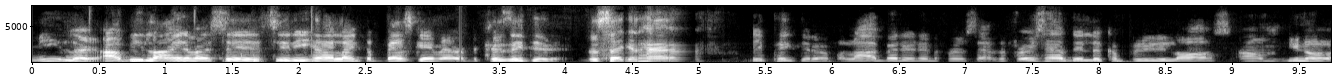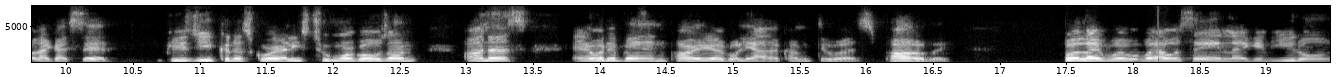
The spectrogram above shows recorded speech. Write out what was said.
Me, look, I'll be lying if I say City had like the best game ever because they did it. The second half, they picked it up a lot better than the first half. The first half, they looked completely lost. Um, you know, like I said, PSG could have scored at least two more goals on on us, and it would have been probably a goleada coming to us, probably. But like what, what I was saying, like if you don't,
